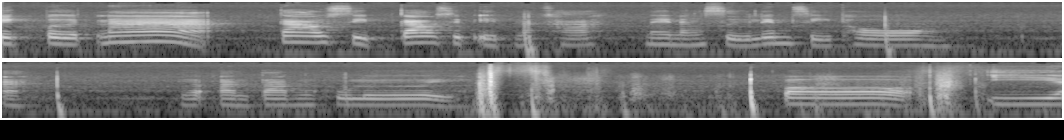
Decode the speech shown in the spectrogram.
ด็กๆเปิดหน้า 90 91 นะคะ ในหนังสือเล่มสีทอง อะ เดี๋ยวอ่านตามครูเลย ปอ เอีย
